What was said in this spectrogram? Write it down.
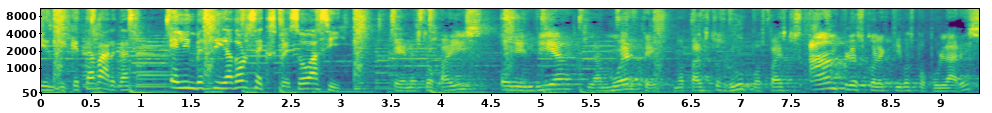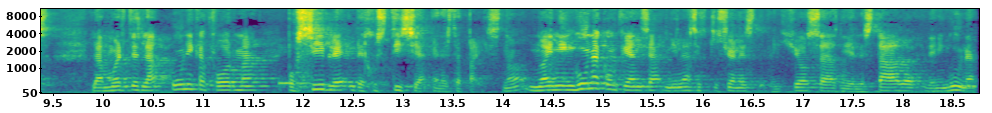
y Enriqueta Vargas, el investigador se expresó así. En nuestro país, hoy en día, la muerte, ¿no? para estos grupos, para estos amplios colectivos populares, la muerte es la única forma posible de justicia en este país. ¿no? no hay ninguna confianza ni en las instituciones religiosas, ni del Estado, de ninguna,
